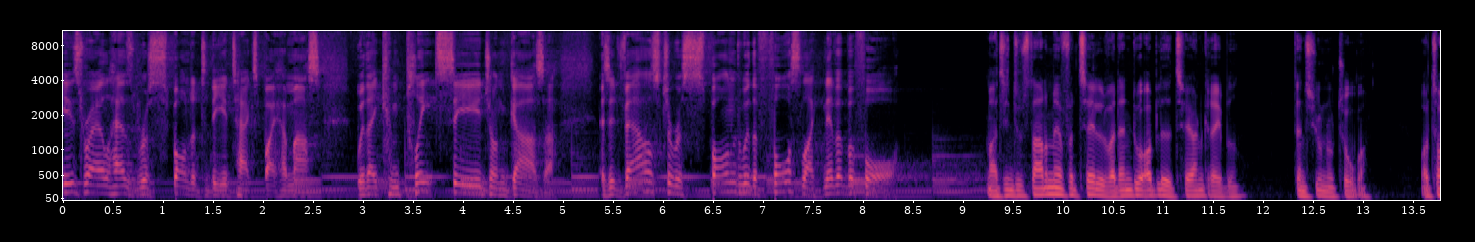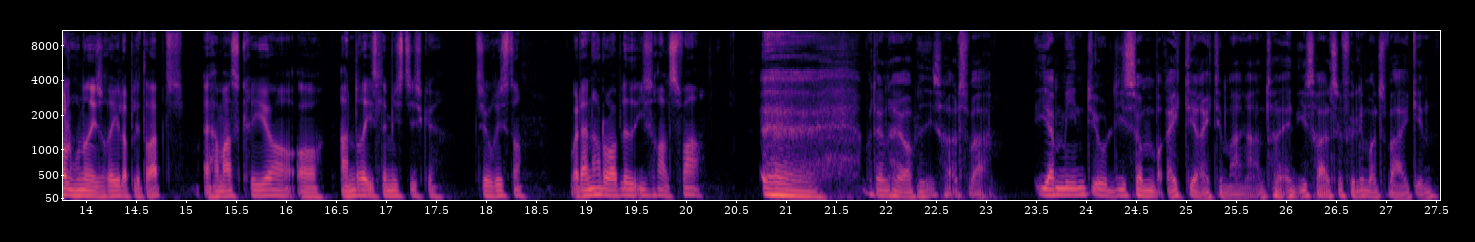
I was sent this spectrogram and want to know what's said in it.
Israel has responded to the attacks by Hamas with a complete siege on Gaza as it vows to respond with a force like never before. Martin, du starter med at fortælle, hvordan du oplevede terrorangrebet den 7. oktober, hvor 1200 israeler blev dræbt af Hamas krigere og andre islamistiske terrorister. Hvordan har du oplevet Israels svar? Øh, hvordan har jeg oplevet Israels svar? Jeg mente jo ligesom rigtig, rigtig mange andre, at Israel selvfølgelig måtte svare igen.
